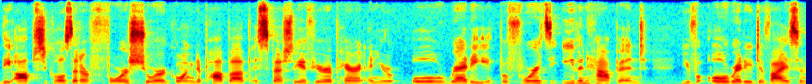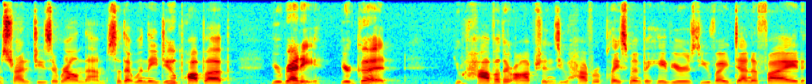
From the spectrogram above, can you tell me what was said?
the obstacles that are for sure going to pop up, especially if you're a parent and you're already, before it's even happened, you've already devised some strategies around them so that when they do pop up, you're ready, you're good. You have other options, you have replacement behaviors, you've identified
